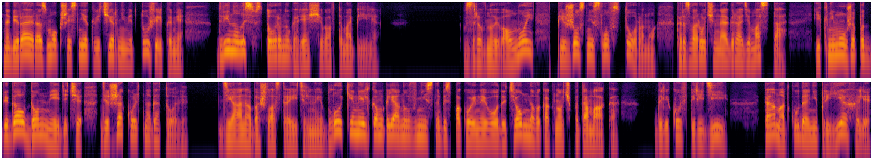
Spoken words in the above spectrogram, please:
набирая размокший снег вечерними туфельками, двинулась в сторону горящего автомобиля. Взрывной волной «Пежо» снесло в сторону, к развороченной ограде моста, и к нему уже подбегал Дон Медичи, держа кольт наготове. Диана обошла строительные блоки, мельком глянув вниз на беспокойные воды темного, как ночь Потамака. Далеко впереди, там, откуда они приехали,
